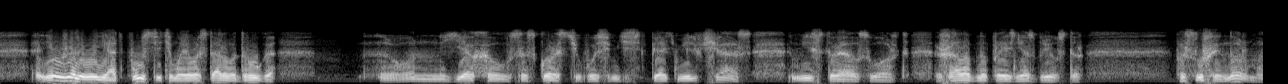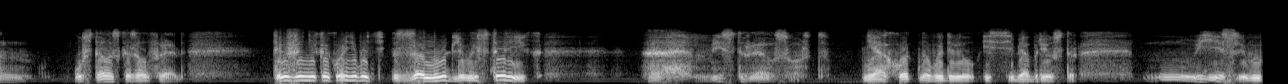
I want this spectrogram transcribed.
— «неужели вы не отпустите моего старого друга?» «Он ехал со скоростью 85 миль в час, мистер Элсворт», — жалобно произнес Брюстер. «Послушай, Норман», — устало сказал Фред, — «ты же не какой-нибудь занудливый старик». «Мистер Элсворт», — неохотно выдавил из себя Брюстер, — если вы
